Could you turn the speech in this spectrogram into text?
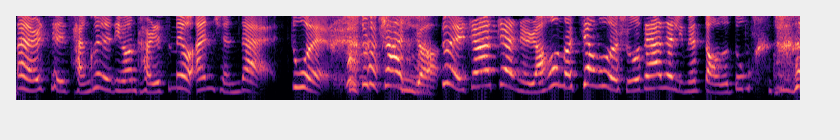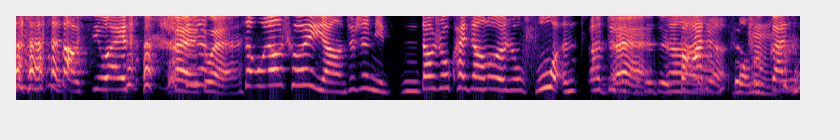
哎，而且惭愧的地方，塔迪斯没有安全带。对，就 站着，对，大家站着，然后呢，降落的时候，大家在里面倒的东 东倒西歪的，哎，对，像公交车一样，就是你你到时候快降落的时候扶稳啊，对对对对对，扒着我们杆子。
